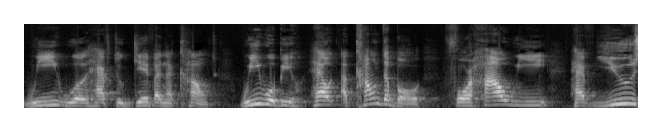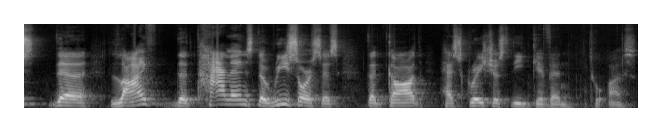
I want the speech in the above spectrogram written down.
we will have to give an account. We will be held accountable for how we have used the life, the talents, the resources that God has graciously given to us.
